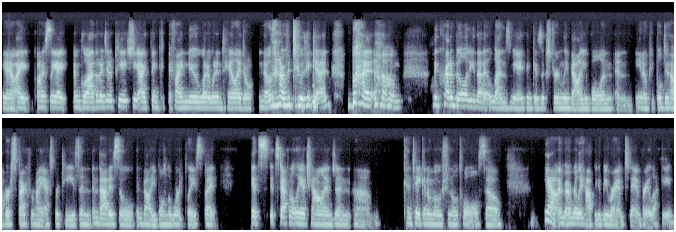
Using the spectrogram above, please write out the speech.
you know, I honestly I am glad that I did a PhD. I think if I knew what it would entail, I don't know that I would do it again. but um the credibility that it lends me, I think, is extremely valuable. And and you know, people do have respect for my expertise, and and that is so invaluable in the workplace. But it's it's definitely a challenge and um, can take an emotional toll. So yeah, I'm, I'm really happy to be where I am today. I'm very lucky.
